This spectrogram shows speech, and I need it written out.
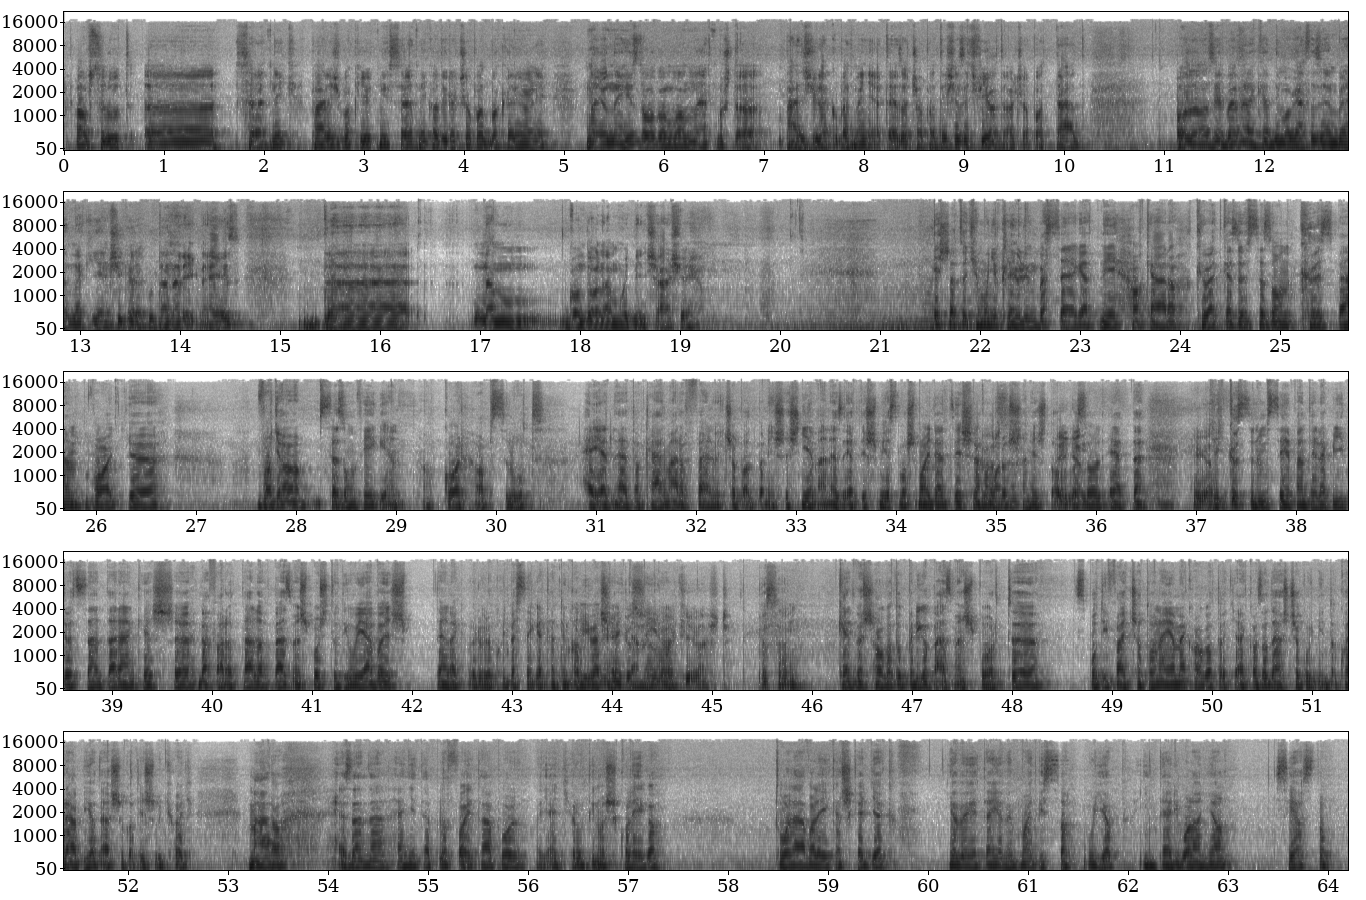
Abszolút. Uh, szeretnék Párizsba kijutni, szeretnék addigra csapatba kerülni. Nagyon nehéz dolgom van, mert most a Párizsi világkupát megnyerte ez a csapat, és ez egy fiatal csapat, tehát oda azért bevelekedni magát az embernek ilyen sikerek után elég nehéz, de nem gondolnám, hogy nincs esély. És hát, hogyha mondjuk leülünk beszélgetni, akár a következő szezon közben, vagy, vagy a szezon végén, akkor abszolút helyed lehet akár már a felnőtt csapatban is, és nyilván ezért is mész most majd edzésre Persze. hamarosan, és dolgozol Igen. érte. Igen. Úgyhogy köszönöm szépen tényleg, hogy időt szántál ránk, és befáradtál a Pázmen Sport stúdiójába, és tényleg örülök, hogy beszélgethetünk a vívás Köszönöm a meghívást. Köszönöm. Kedves hallgatók pedig a Pázmen Sport Spotify csatornája meghallgathatják az adást, csak úgy, mint a korábbi adásokat is, úgyhogy mára ezennel ennyit ebből a fajtából, hogy egy rutinos kolléga tollával ékeskedjek. Jövő héten jövünk majd vissza újabb interjú alanyjal. Sziasztok!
